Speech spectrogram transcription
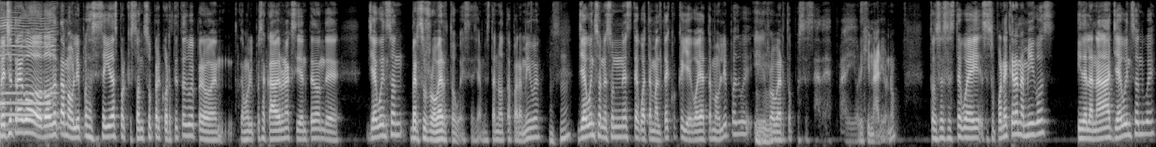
De hecho, traigo dos de Tamaulipas así seguidas porque son súper cortitas, güey, pero en Tamaulipas acaba de haber un accidente donde Jewinson versus Roberto, güey, se llama esta nota para mí, güey. Ujú. Jewinson es un este, guatemalteco que llegó allá a Tamaulipas, güey, y. Roberto, pues, es de ahí originario, ¿no? Entonces, este güey, se supone que eran amigos y de la nada Jewinson, güey,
